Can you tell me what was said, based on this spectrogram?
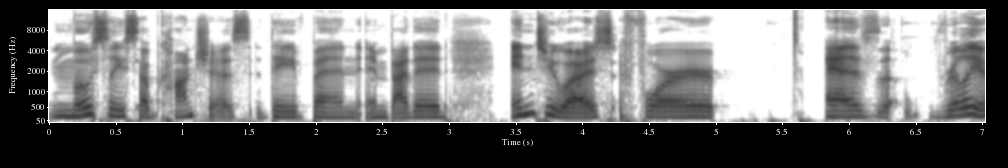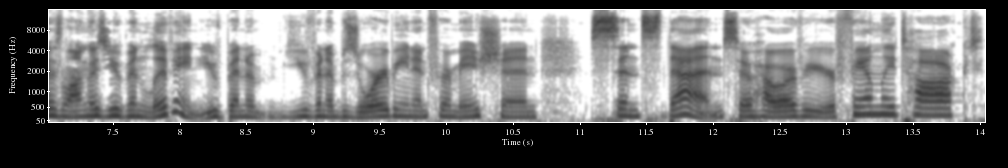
mostly subconscious. They've been embedded into us for as really as long as you've been living. You've been you've been absorbing information since then. So however your family talked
